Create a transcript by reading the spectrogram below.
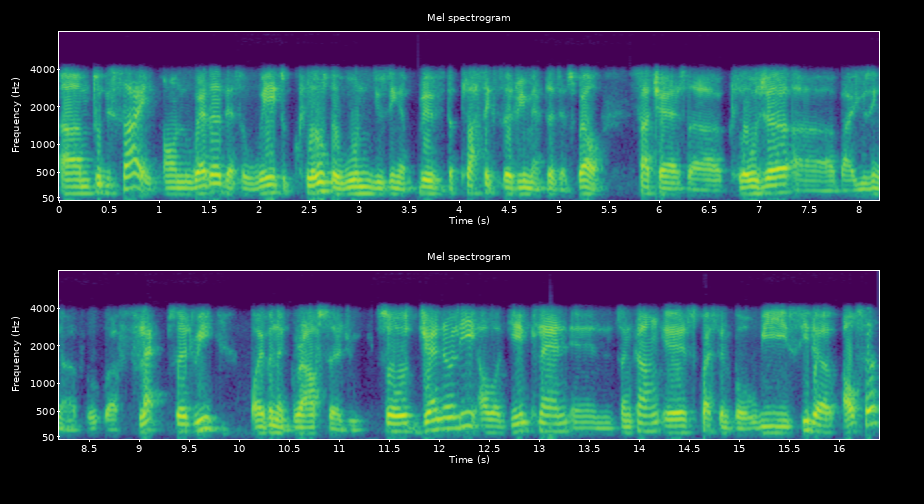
um, to decide on whether there's a way to close the wound using a, with the plastic surgery method as well, such as uh, closure uh, by using a, a flap surgery or even a graft surgery. So generally, our game plan in Sengkang is quite simple. We see the ulcer.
